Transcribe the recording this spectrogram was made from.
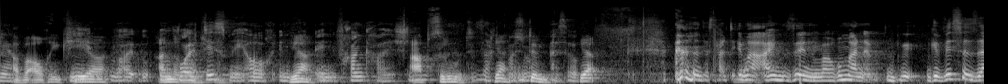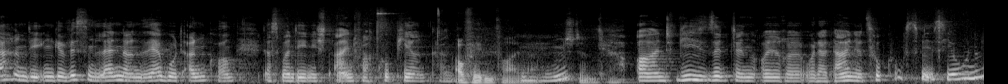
Ja. Aber auch Ikea. Wie, weil, und Walt Beispiele. Disney auch in, ja. in Frankreich. Ne? Absolut. Ja, man, ne? stimmt. Also, ja. Das hat immer einen Sinn, warum man gewisse Sachen, die in gewissen Ländern sehr gut ankommen, dass man die nicht einfach kopieren kann. Auf jeden Fall, ja. Mhm. stimmt. Und wie sind denn eure oder deine Zukunftsvisionen?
